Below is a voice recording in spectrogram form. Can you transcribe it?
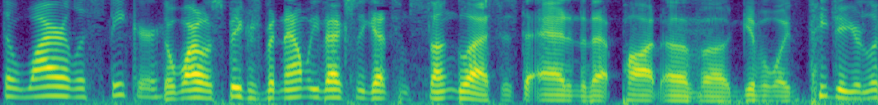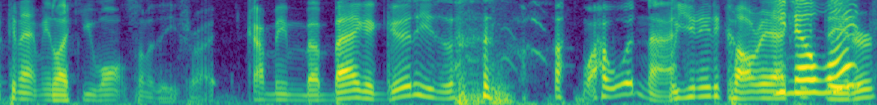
The wireless speaker. the wireless speakers, but now we've actually got some sunglasses to add into that pot of uh, giveaways. TJ, you're looking at me like you want some of these, right? I mean, a bag of goodies. Why wouldn't I? Well, you need to call reaction. you Reaction know what?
